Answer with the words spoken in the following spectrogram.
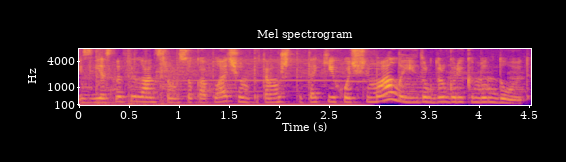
известным фрилансером, высокооплачиваемым, потому что таких очень мало, и их друг другу рекомендуют.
